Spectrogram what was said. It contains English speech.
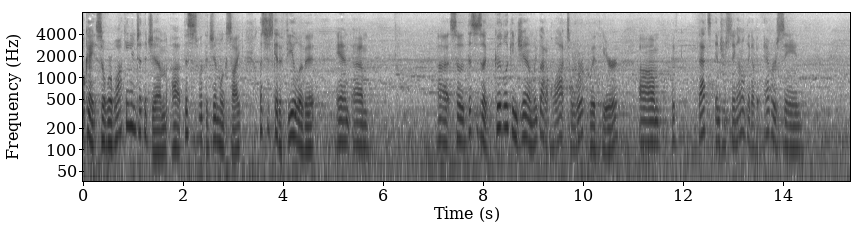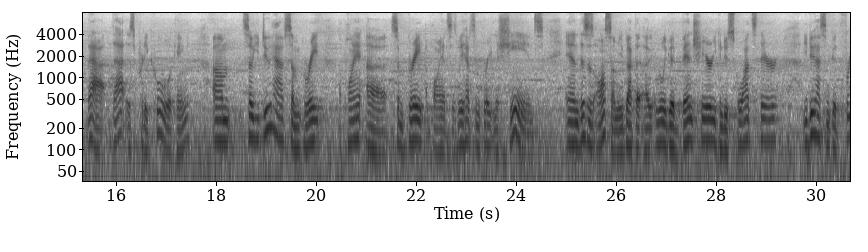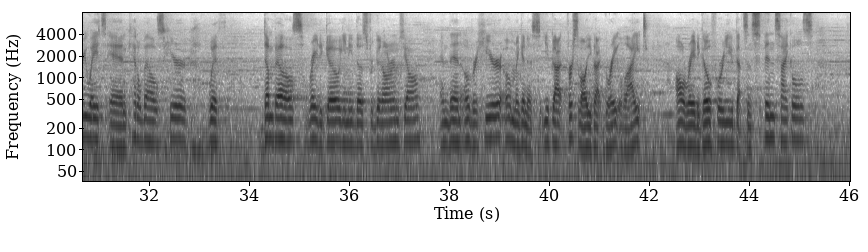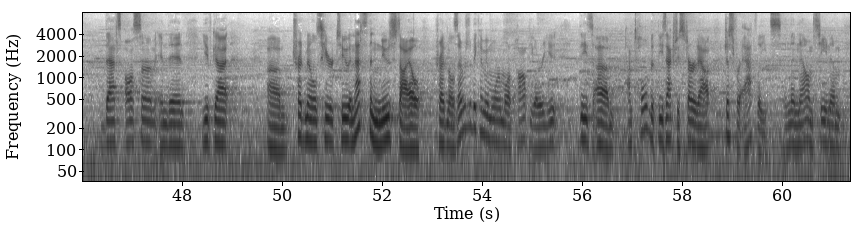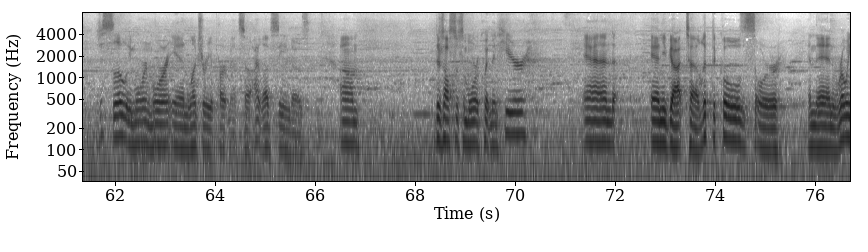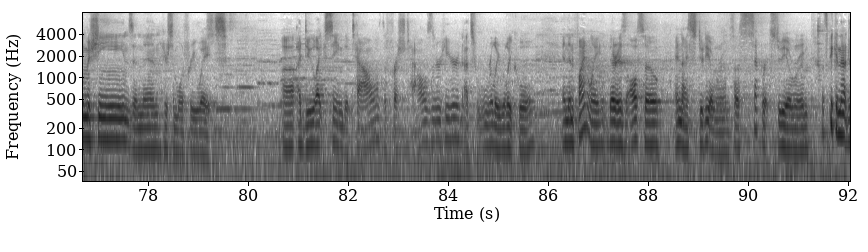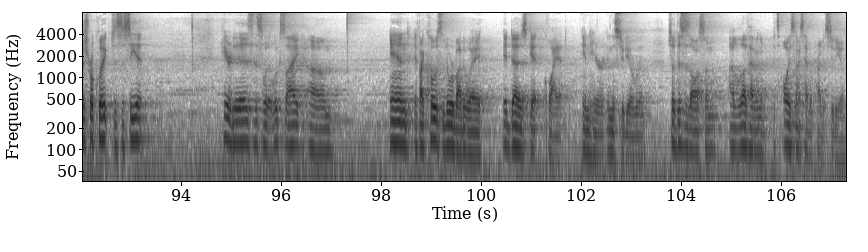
Okay, so we're walking into the gym. Uh, this is what the gym looks like. Let's just get a feel of it. And um, uh, so this is a good-looking gym. We've got a lot to work with here. Um, that's interesting. I don't think I've ever seen that. That is pretty cool looking. Um, so you do have some great uh, some great appliances. We have some great machines, and this is awesome. You've got the, a really good bench here. You can do squats there. You do have some good free weights and kettlebells here with dumbbells ready to go. You need those for good arms, y'all. And then over here, oh my goodness, you've got, first of all, you've got great light all ready to go for you. You've got some spin cycles. That's awesome. And then you've got um, treadmills here too. And that's the new style treadmills. Those are becoming more and more popular. You, these, um, I'm told that these actually started out just for athletes. And then now I'm seeing them just slowly more and more in luxury apartments. So I love seeing those. Um, there's also some more equipment here, and and you've got uh, ellipticals or and then rowing machines, and then here's some more free weights. Uh, I do like seeing the towels, the fresh towels that are here. That's really really cool. And then finally, there is also a nice studio room, so a separate studio room. Let's peek in that just real quick, just to see it. Here it is. This is what it looks like. Um, and if I close the door, by the way, it does get quiet in here in the studio room. So this is awesome. I love having a, it's always nice to have a private studio.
